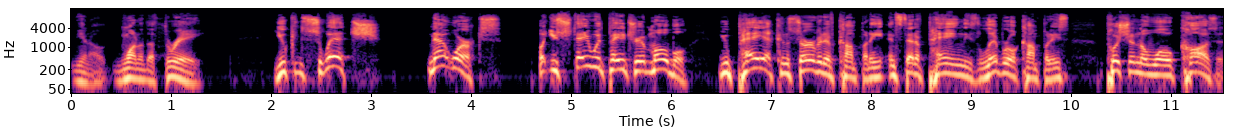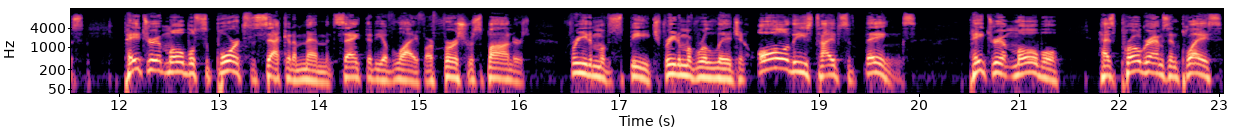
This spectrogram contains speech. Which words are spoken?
you know, one of the three, you can switch networks, but you stay with Patriot Mobile. You pay a conservative company instead of paying these liberal companies pushing the woke causes. Patriot Mobile supports the Second Amendment, sanctity of life, our first responders, freedom of speech, freedom of religion, all of these types of things. Patriot Mobile has programs in place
